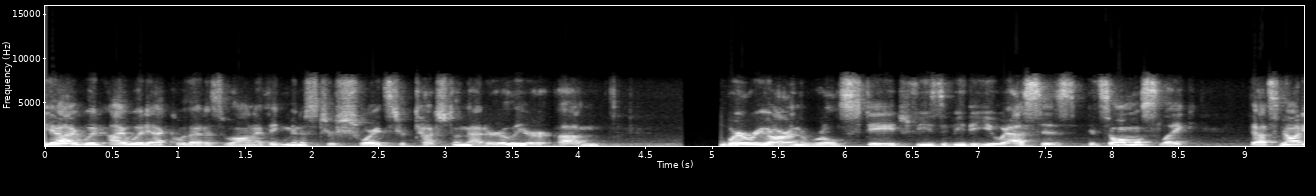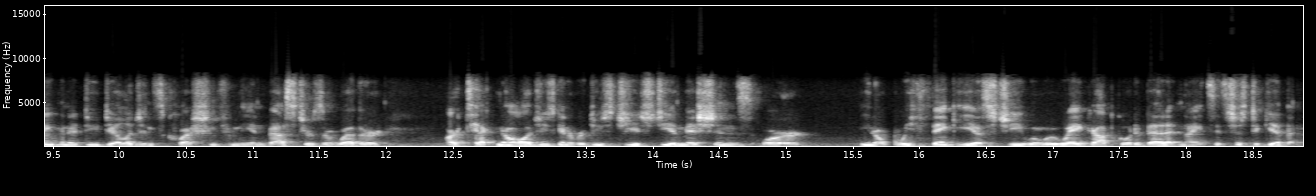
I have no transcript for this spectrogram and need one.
yeah, I would I would echo that as well, and I think Minister Schweitzer touched on that earlier. Um, where we are in the world stage vis-a-vis the U.S. is it's almost like that's not even a due diligence question from the investors or whether our technology is going to reduce GHG emissions or you know we think ESG when we wake up, go to bed at nights. It's just a given.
